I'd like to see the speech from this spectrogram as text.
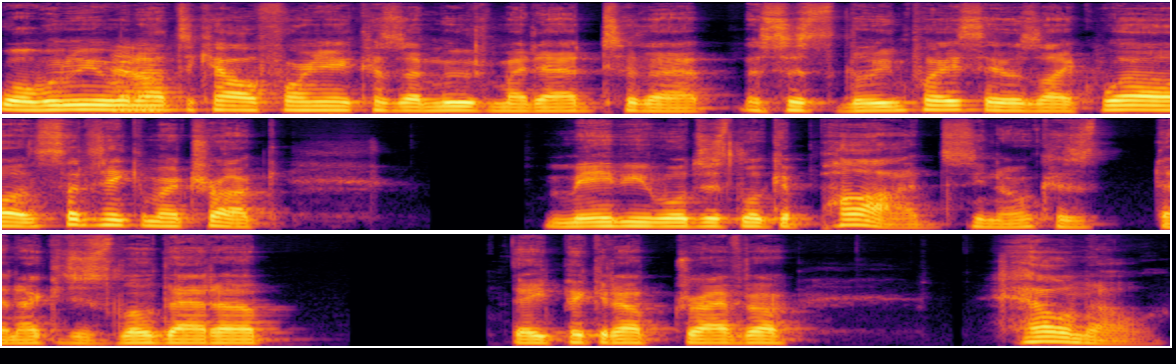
Well, when we went out to California, because I moved my dad to that assisted living place, it was like, well, instead of taking my truck, maybe we'll just look at pods, you know, because then I could just load that up. They pick it up, drive it off. Hell no.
